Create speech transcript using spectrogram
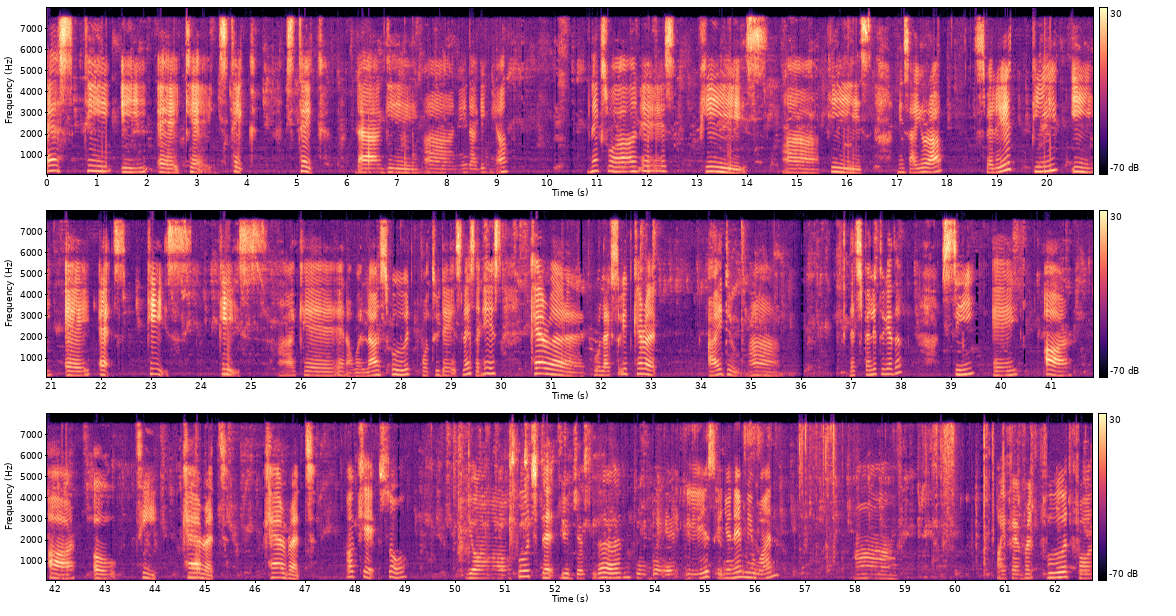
S T E A K. Steak. Steak. Daging. Ah, ni daging ni ah. Next one is peas. Ah, peas. Ni sayur ah. Spell it P E A S. Peace. Peace. Okay, and our last food for today's lesson is carrot. Who likes to eat carrot? I do. Ah. Let's spell it together. C A R R O T. Carrot. Carrot. Okay, so your food that you just learned today is, can you name me one? Ah, my favorite food from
